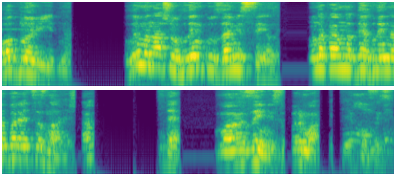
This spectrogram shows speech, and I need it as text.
однорідна. Коли ми нашу глинку замісили, ну напевно, де глина береться, знаєш, так? Де? В магазині, супермаркеті якомусь.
